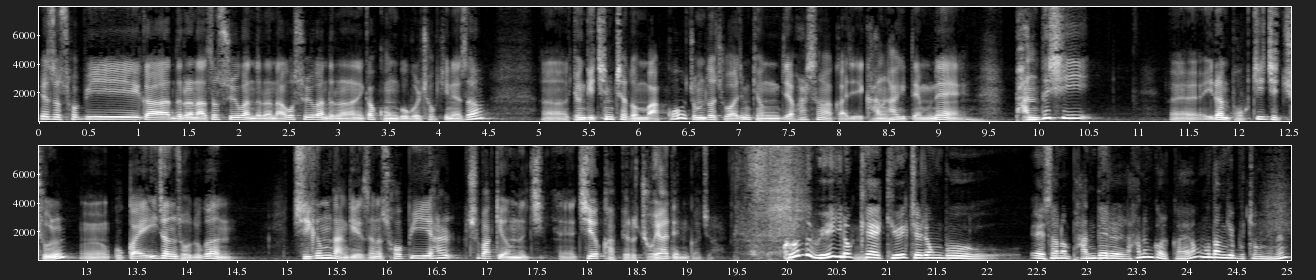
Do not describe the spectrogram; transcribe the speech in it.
그래서 소비가 늘어나서 수요가 늘어나고 수요가 늘어나니까 공급을 촉진해서 어, 경기 침체도 막고 좀 더 좋아지면 경제 활성화까지 가능하기 때문에 반드시 이런 복지 지출, 어, 국가의 이전 소득은 지금 단계에서는 소비할 수밖에 없는 지 역 화폐로 줘야 되는 거죠. 그런데 왜 이렇게 음. 기획재정부 에서는 반대를 하는 걸까요? 홍당기 부총리는?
